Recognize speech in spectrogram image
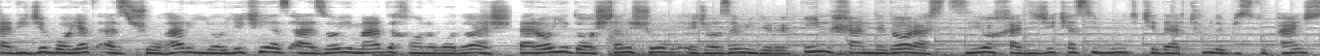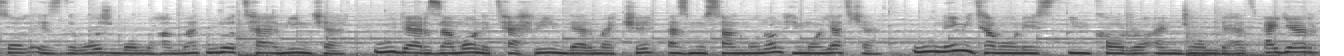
خدیجه باید از شوهر یا یکی از اعضای مرد خانوادهاش برای داشتن شغل اجازه می گرفت این خندهدار است زیرا خدیجه کسی بود که در طول 25 سال ازدواج با محمد او را تأمین کرد. او در زمان تحریم در مکه از مسلمانان حمایت کرد. او نمی توانست این کار را انجام دهد. اگر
